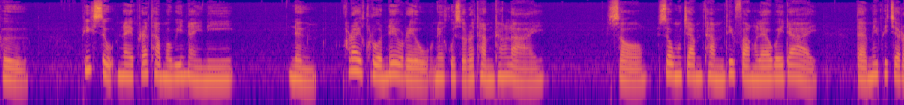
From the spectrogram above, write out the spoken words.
คือ ภิกษุในพระธรรมวินัยนี้หนึ่งใคร่ครวญได้เร็วในกุศลธรรมทั้งหลาย 2. ทรงจำธรรมที่ฟังแล้วไว้ได้ แต่ไม่พิจาร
